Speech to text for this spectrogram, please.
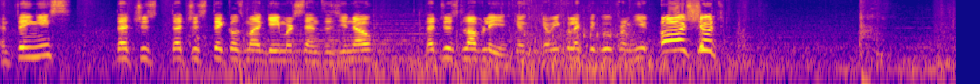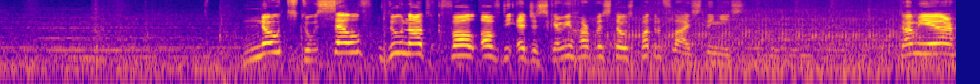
and thingies. That just that just tickles my gamer senses, you know. That's just lovely. Can, can we collect the goo from here? Oh shoot! Note to self, do not fall off the edges. Can we harvest those butterflies thingies? Come here.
